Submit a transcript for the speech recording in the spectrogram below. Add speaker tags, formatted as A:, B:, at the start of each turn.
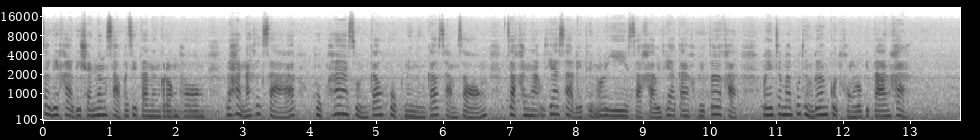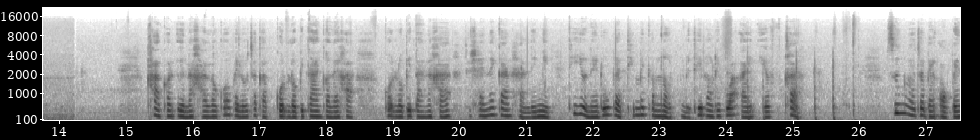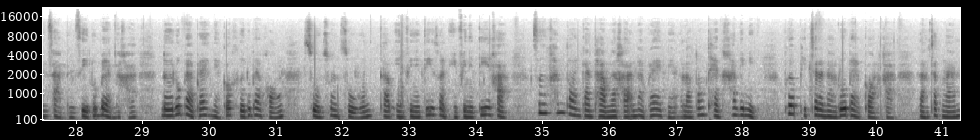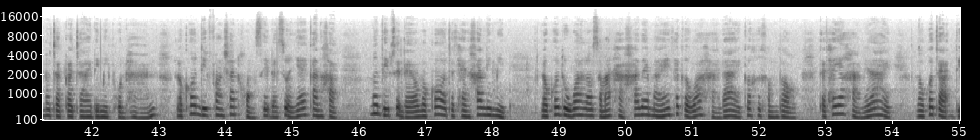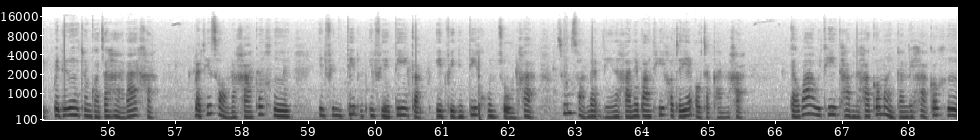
A: สวัสดีค่ะ ดิฉันนางสาวพสิตานันกรองทอง รหัสนักศึกษา 650961192 จากคณะวิทยาศาสตร์และเทคโนโลยี สาขาวิทยาการคอมพิวเตอร์ค่ะ วันนี้จะมาพูดถึงเรื่องกฎของโลปิตานค่ะ
B: ค่ะก่อนอื่นนะคะ เราก็ไปรู้จักกับกฎโลปิตานก่อนเลยค่ะ กฎโลปิตานนะคะ จะใช้ในการหาลิมิตที่อยู่ในรูปแบบที่ไม่กำหนด หรือที่เราเรียกว่า IF ค่ะ ซึ่งเราจะแบ่งออกเป็น 3-4 รูปแบบนะคะ โดยรูปแบบแรกเนี่ยก็คือรูปแบบของ 0 ส่วน 0 กับ infinity ส่วน infinity ค่ะ ซึ่งขั้นตอนการทำนะคะ อันดับแรกเนี่ยเราต้องแทนค่าลิมิต เพื่อพิจารณารูปแบบก่อนค่ะ หลังจากนั้นเราจะกระจายลิมิตผลหาร แล้วก็ดิฟฟังก์ชันของเศษและส่วนแยกกันค่ะ เมื่อดิฟเสร็จแล้วเราก็จะแทนค่าลิมิตแล้วก็ดูว่าเราสามารถหาค่าได้ไหม ถ้าเกิดว่าหาได้ก็คือคำตอบ แต่ถ้ายังหาไม่ได้ เราก็จะดิฟไปเรื่อยๆจนกว่าจะหาได้ค่ะ แบบที่ 2 นะคะก็คือ infinity ลบ infinity กับ infinity คูณ0ค่ะ ซึ่ง 2 แบบนี้นะคะ ในบางที่เขาจะแยกออกจากกันค่ะ แต่ว่าวิธีทำนะคะก็เหมือนกันเลยค่ะ ก็คือ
